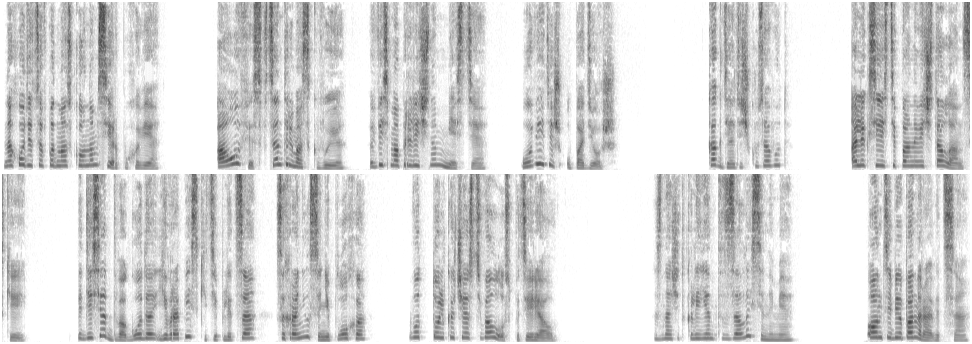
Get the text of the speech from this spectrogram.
находится в подмосковном Серпухове, а офис в центре Москвы, в весьма приличном месте. Увидишь — упадешь. Как дядечку зовут? Алексей Степанович Таланский. 52 года, европейский тип лица, сохранился неплохо, вот только часть волос потерял. Значит, клиент с залысинами? Он тебе понравится.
